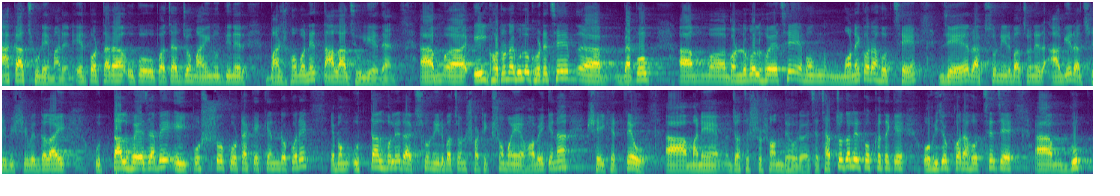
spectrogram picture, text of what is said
টাকা ছুঁড়ে মারেন। এরপর তারা উপ উপাচার্য মাইন উদ্দিনের বাসভবনে তালা ঝুলিয়ে দেন। এই ঘটনাগুলো ঘটেছে ব্যাপক গণ্ডগোল হয়েছে এবং মনে করা হচ্ছে যে রাকসু নির্বাচনের আগে রাজশাহী বিশ্ববিদ্যালয় উত্তাল হয়ে যাবে, এই পোষ্য কোটাকে কেন্দ্র করে, এবং উত্তাল হলে রাকসু নির্বাচন সঠিক সময়ে হবে কিনা সেই ক্ষেত্রেও মানে যথেষ্ট সন্দেহ রয়েছে। ছাত্রদলের পক্ষ থেকে অভিযোগ করা হচ্ছে যে গুপ্ত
